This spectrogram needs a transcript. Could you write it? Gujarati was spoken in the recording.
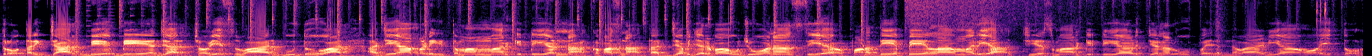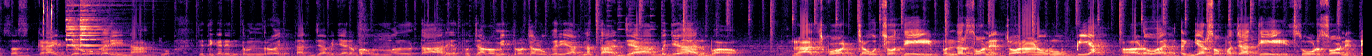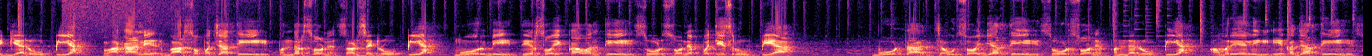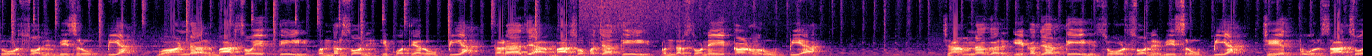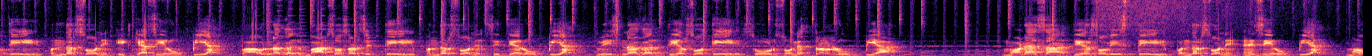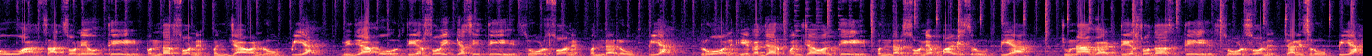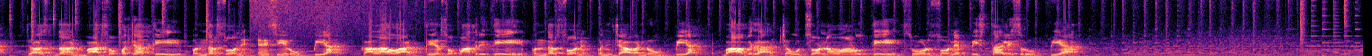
મિત્રો. તારીખ ચાર બે બે હજાર છવ્વીસ, વાર બુધવાર. આજે આપણે તમામ માર્કેટ યાર્ડના કપાસના તાજા બજાર ભાવ જોવાના છીએ. પણ તે પહેલા મર્યા, જેસ માર્કેટ ચેનલ ઉપર નવા આવ્યા હોય તો સબસ્ક્રાઇબ જરૂર કરી નાખજો. જેથી કરીને તમને રોજ તાજા બજાર ભાવ મળતા રહે. તો ચાલો મિત્રો, ચાલુ કરીએ આજના તાજા બજાર ભાવ. રાજકોટ ચૌદસો થી પંદરસો ને ચોરાણું રૂપિયા, હળવદ અગિયારસો પચાસથી સોળસો ને અગિયાર રૂપિયા, વાંકાનેર બારસો પચાસથી પંદરસો ને સડસઠ રૂપિયા, મોરબી તેરસો એકાવનથી સોળસો ને પચીસ રૂપિયા. બોટાદ ચૌદસો અગિયારથી સોળસો ને પંદર રૂપિયા, અમરેલી એક હજારથી સોળસો ને વીસ રૂપિયા, ગોંડલ બારસો એકથી પંદરસો ને એકોતેર રૂપિયા, તળાજા બારસો પચાસથી પંદરસો ને એકાણું રૂપિયા. જામનગર એક હજારથી સોળસો ને વીસ રૂપિયા જેતપુર સાતસોથી પંદરસો ને એક્યાસી રૂપિયા, ભાવનગર બારસો સડસઠથી પંદરસો ને સિત્તેર રૂપિયા, વિસનગર તેરસોથી સોળસો ને ત્રણ રૂપિયા. મોડાસા તેરસો વીસથી પંદરસો ને એંસી રૂપિયા. મહુવા સાતસો નેવુંથી પંદરસો ને પંચાવન રૂપિયા, વિજાપુર તેરસો એક્યાસીથી સોળસો ને પંદર રૂપિયા, ત્રોલ એક હજાર પંચાવનથી પંદરસો ને બાવીસ રૂપિયા, જુનાગઢ તેરસો દસથી સોળસો ને ચાલીસ રૂપિયા, જસદણ બારસો પચાસથી પંદરસો ને એંસી રૂપિયા, કાલાવાડ તેરસો પાંત્રીસથી પંદરસો ને પંચાવન રૂપિયા, બાબરા ચૌદસો નવ્વાણુંથી સોળસો ને પિસ્તાલીસ રૂપિયા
